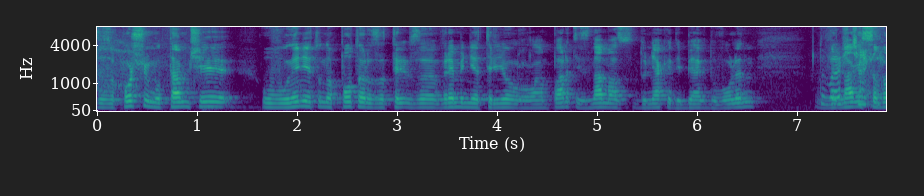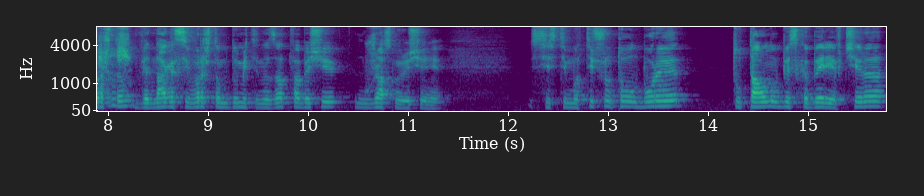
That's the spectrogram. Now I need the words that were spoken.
да започнем от там, че уволнението на Потър за, за временния треньор Лампарт, и знам, аз до някъде бях доволен, Това веднага, се връщам, веднага си връщам думите назад. Това беше ужасно решение. Систематично то отбор е тотално безхаберие. Вчера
